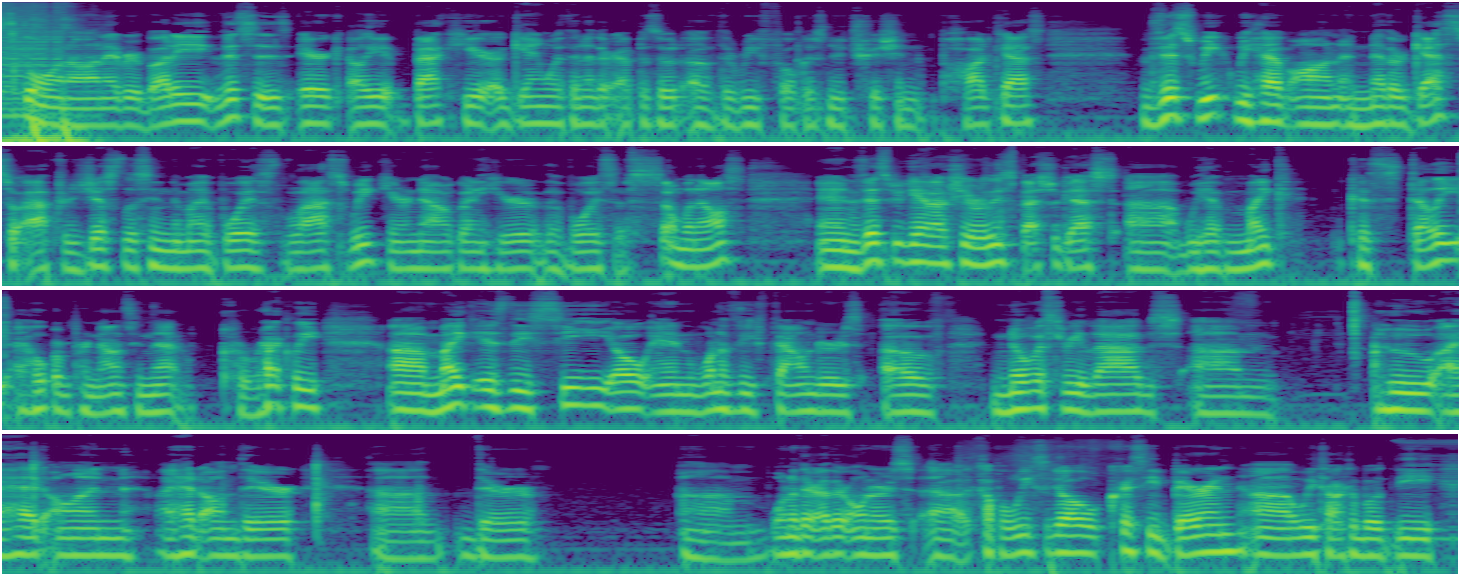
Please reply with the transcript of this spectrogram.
What's going on, everybody? This is Eric Elliott back here again with another episode of the Refocus Nutrition Podcast. This week we have on another guest. So, after just listening to my voice last week, you're now going to hear the voice of someone else. And this week we have actually a really special guest. Uh, we have Mike Castelli. I hope I'm pronouncing that correctly. Uh, Mike is the CEO and one of the founders of Nova Three Labs, um, who I had on. I had on their uh, their um, one of their other owners uh, a couple weeks ago, Chrissy Barron. Uh, we talked about the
